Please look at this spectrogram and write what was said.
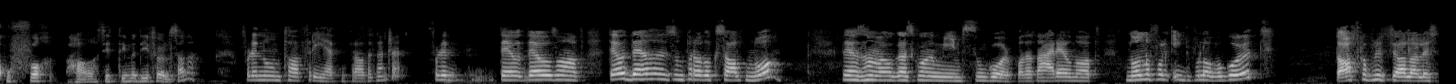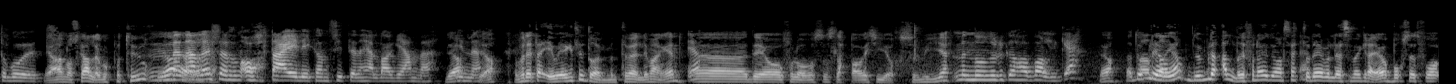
hvorfor har, sitter jeg med de følelsene? Fordi noen tar friheten fra det, kanskje. Fordi det er jo, det er jo sånn at Det er jo det er jo sånn paradoksalt nå. Det er jo sånn ganske mange memes som går på dette her. er jo nå at nå når folk ikke får lov å gå ut, da skal plutselig alle ha lyst til å gå ut. Ja, nå skal alle gå på tur. Ja, Men ja, ellers er det sånn åh, deilig, kan sitte en hel dag hjemme. ja, inne. ja. For dette er jo egentlig drømmen til veldig mange. Ja. Eh, det å få lov å slappe av og ikke gjøre så mye. Men nå når du ikke har valget Ja, ja, da blir det, ja. Du blir aldri fornøyd uansett, og det er vel det som er greia. Bortsett fra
